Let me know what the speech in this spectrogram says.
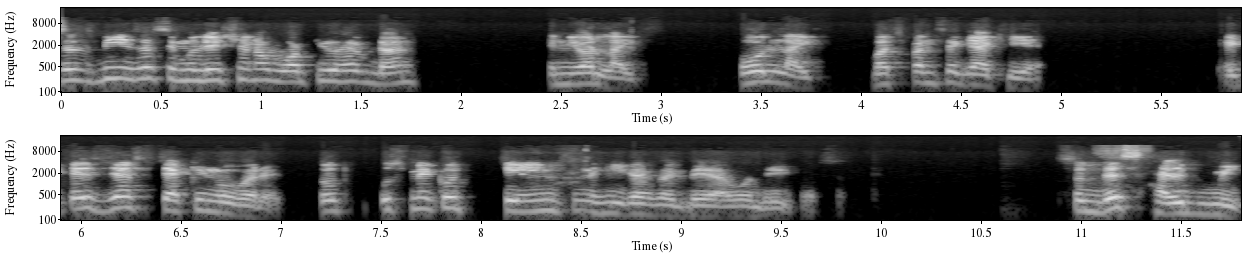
SSB is a simulation of what you have done in your life whole life बचपन से क्या किया it is just checking over it तो उसमें कुछ चेंज नहीं कर सकते या वो नहीं कर सकते so this help me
